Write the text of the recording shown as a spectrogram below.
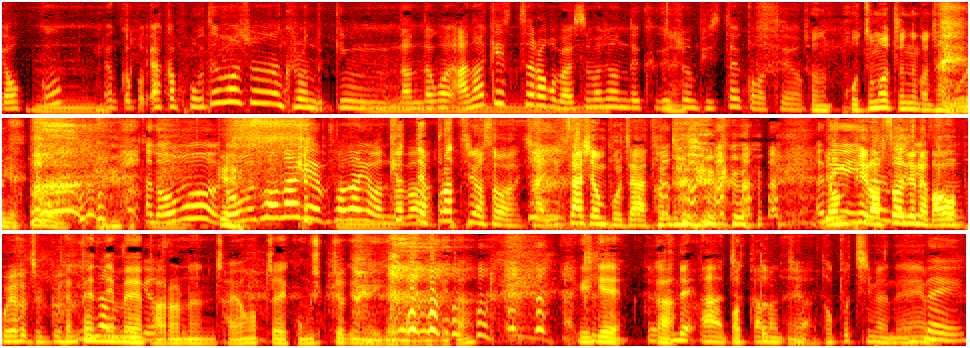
엮고 음. 약간, 뭐- 약간 보듬어주는 그런 느낌 음. 난다고 아나키스트라고 말씀하셨는데 그게 네. 좀 비슷할 것 같아요. 저는 보듬어 주는 건 잘 모르겠고 아, 너무 그- 너무 선하게 선하게 맞나 봐. 큐때 부러뜨려서 자 입사 시험 보자 던져주고 아, 연필 없어지는. 마법 보여주고. 팬팬님의. 발언은 자영업자의 공식적인 의견이 아닙니다. 이게 아, 근데 아 잠깐만 어떤- 제가 네. 덧붙이면은 네.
